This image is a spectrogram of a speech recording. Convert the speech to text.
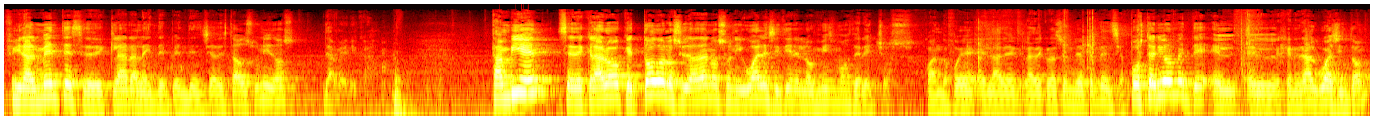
Finalmente se declara la independencia de Estados Unidos de América. También se declaró que todos los ciudadanos son iguales y tienen los mismos derechos, cuando fue en la, Declaración de Independencia. Posteriormente, el, general Washington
